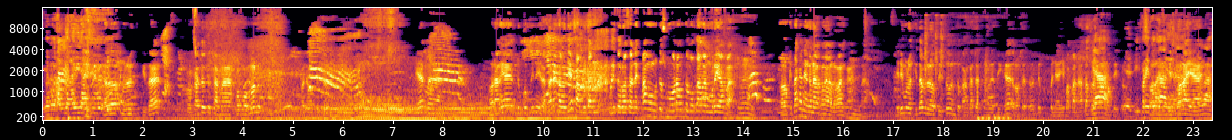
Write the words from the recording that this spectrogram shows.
yang menghargai hasil. Kalau menurut kita, Rosa tuh tuh sama Popomon pada waktu itu, dia mah orangnya cukup ini lah. Karena kalau dia sambutan begitu Rosa naik panggung itu semua orang tepuk tangan meriah pak. Hmm. Kalau kita kan yang kenal-kenal doang kan. Hmm. Nah, jadi menurut kita pada waktu itu untuk angkatan 93 Rosa itu penyanyi papan atas lah Ya. pada waktu itu. Ya, di sekolah Di sekolah ya. Sekolah.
